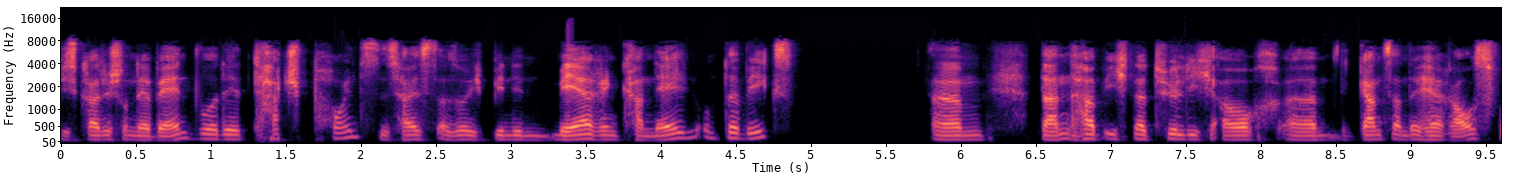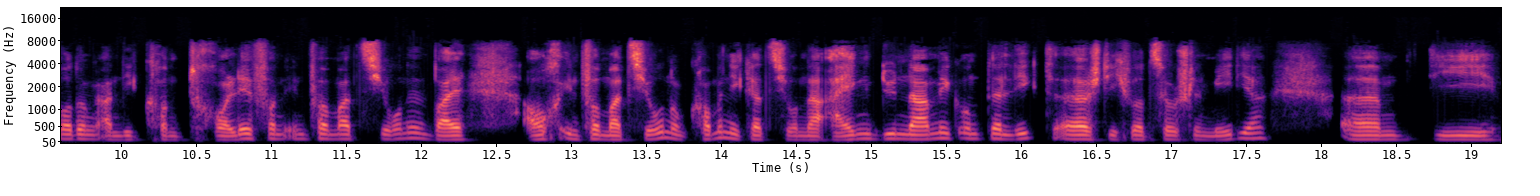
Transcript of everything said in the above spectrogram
wie es gerade schon erwähnt wurde, Touchpoints. Das heißt also, ich bin in mehreren Kanälen unterwegs. Ähm, dann habe ich natürlich auch ähm, ganz andere Herausforderungen an die Kontrolle von Informationen, weil auch Information und Kommunikation einer Eigendynamik unterliegt, äh, Stichwort Social Media. Ähm, die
